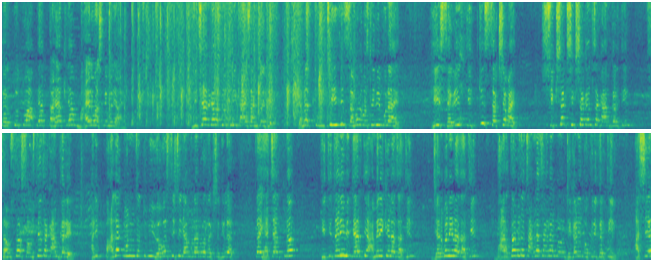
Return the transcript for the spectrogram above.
कर्तृत्व आपल्या तळ्यातल्या माहेरवासनीमध्ये आहे. विचार करा तुम्ही मी काय सांगतोय ते. त्यामुळे तुमची ही जी समोर बसलेली मुलं आहेत ही सगळी तितकीच सक्षम आहेत. शिक्षक शिक्षकांचं काम करतील संस्था संस्थेचं काम करेल. आणि पालक म्हणून जर तुम्ही व्यवस्थित या मुलांवर लक्ष दिलं तर ह्याच्यातनं कितीतरी विद्यार्थी अमेरिकेला जातील जर्मनीला जातील भारतामध्ये चांगल्या चांगल्या ठिकाणी नोकरी करतील असे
